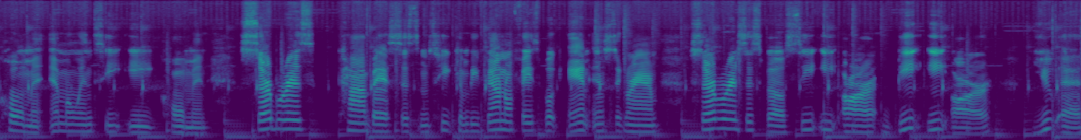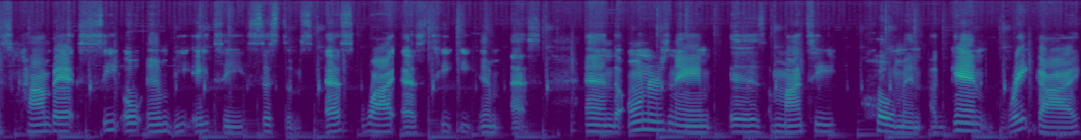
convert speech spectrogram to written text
coleman m-o-n-t-e coleman cerberus Combat Systems. He can be found on Facebook and Instagram. Cerberus is spelled C E R B E R U S Combat C O M B A T Systems S Y S T E M S. And the owner's name is Monte Coleman. Again, great guy,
